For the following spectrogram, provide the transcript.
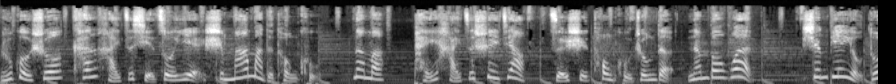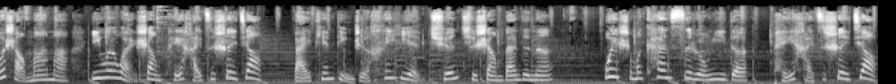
如果说看孩子写作业是妈妈的痛苦，那么陪孩子睡觉则是痛苦中的 number one。身边有多少妈妈因为晚上陪孩子睡觉，白天顶着黑眼圈去上班的呢？为什么看似容易的陪孩子睡觉，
